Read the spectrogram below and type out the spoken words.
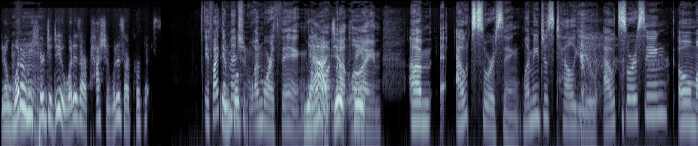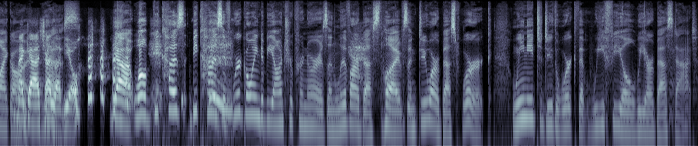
you know what are we Mhm. here to do what is our passion what is our purpose If I can mention one more thing yeah along do that please line, um, outsourcing. Let me just tell you, outsourcing. Oh my gosh. my God, gosh i love you Yeah, well, because because if we're going to be entrepreneurs and live our best lives and do our best work, we need to do the work that we feel we are best at,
